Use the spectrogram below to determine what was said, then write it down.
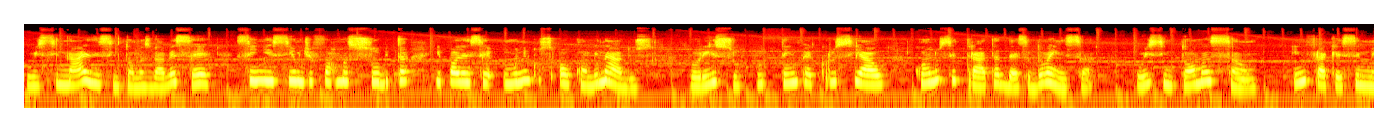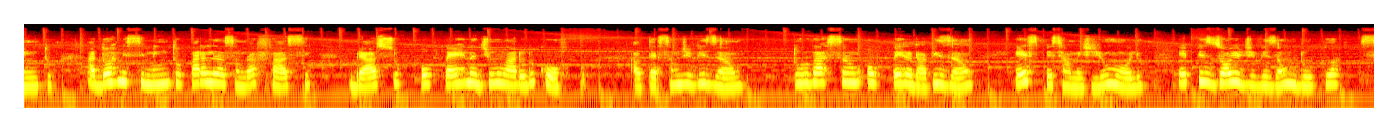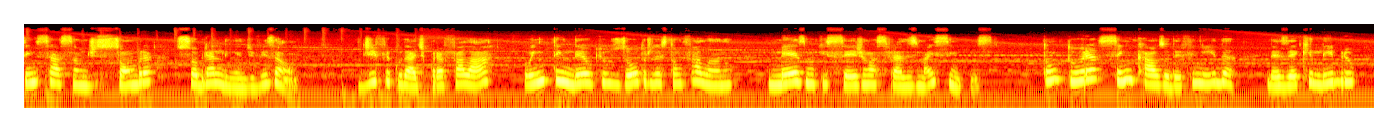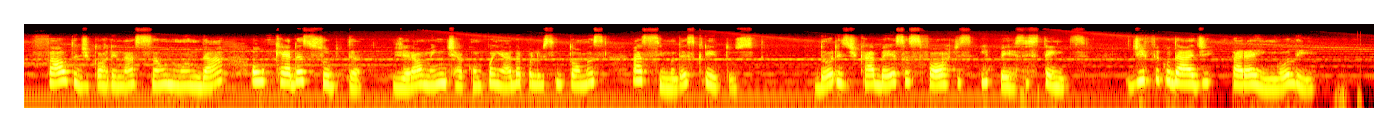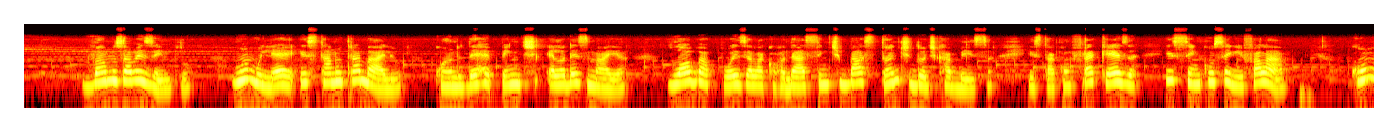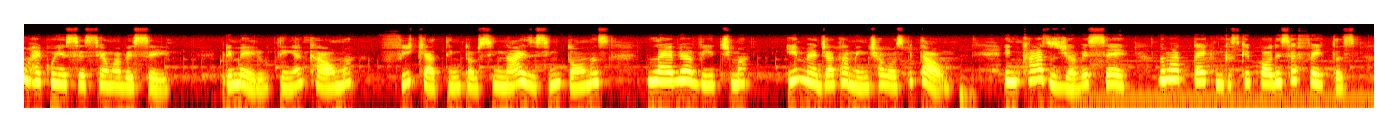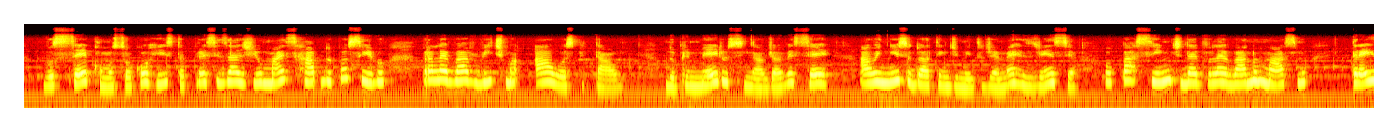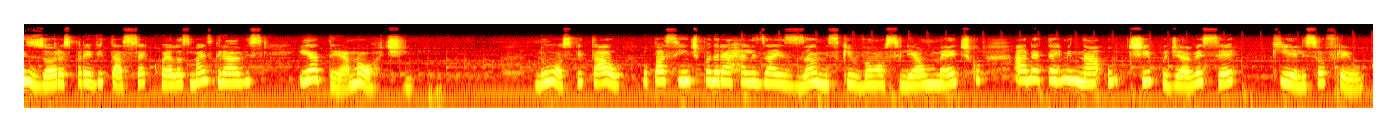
Os sinais e sintomas do AVC se iniciam de forma súbita e podem ser únicos ou combinados. Por isso, o tempo é crucial quando se trata dessa doença. Os sintomas são enfraquecimento, adormecimento ou paralisação da face, braço ou perna de um lado do corpo, alteração de visão, turvação ou perda da visão, especialmente de um olho, episódio de visão dupla, sensação de sombra sobre a linha de visão dificuldade para falar ou entender o que os outros estão falando, mesmo que sejam as frases mais simples. Tontura sem causa definida, desequilíbrio, falta de coordenação no andar ou queda súbita, geralmente acompanhada pelos sintomas acima descritos. Dores de cabeças fortes e persistentes, dificuldade para engolir. Vamos ao exemplo. Uma mulher está no trabalho, quando de repente ela desmaia, Logo após ela acordar, sente bastante dor de cabeça, está com fraqueza e sem conseguir falar. Como reconhecer se é um AVC? Primeiro, tenha calma, fique atento aos sinais e sintomas, leve a vítima imediatamente ao hospital. Em casos de AVC, não há técnicas que podem ser feitas. Você, como socorrista, precisa agir o mais rápido possível para levar a vítima ao hospital. Do primeiro sinal de AVC ao início do atendimento de emergência, o paciente deve levar no máximo 3 horas para evitar sequelas mais graves e até a morte. No hospital, o paciente poderá realizar exames que vão auxiliar o médico a determinar o tipo de AVC que ele sofreu.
